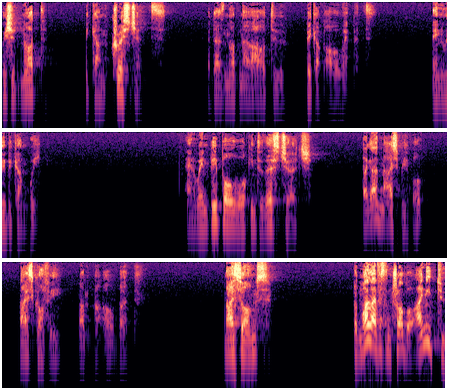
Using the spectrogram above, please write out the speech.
We should not become Christians that does not know how to pick up our weapons. Then we become weak. And when people walk into this church, I got nice people, nice coffee, not now, but nice songs. But my life is in trouble. I need to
